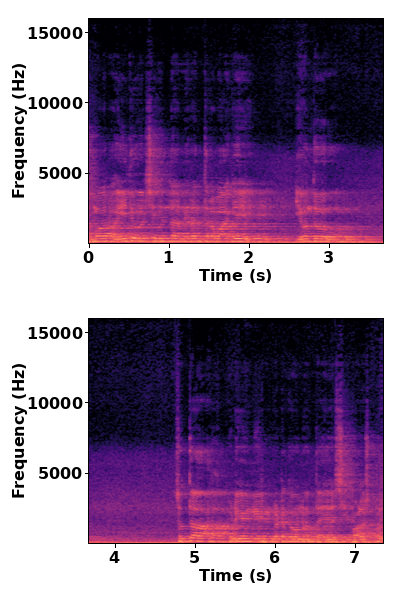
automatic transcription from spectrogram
ಸುಮಾರು ಐದು ವರ್ಷದಿಂದ ನಿರಂತರವಾಗಿ ಈ ಒಂದು ಶುದ್ಧ ಕುಡಿಯುವ ನೀರಿನ ಘಟಕವನ್ನು ತಯಾರಿಸಿ ಭಾಳಷ್ಟು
